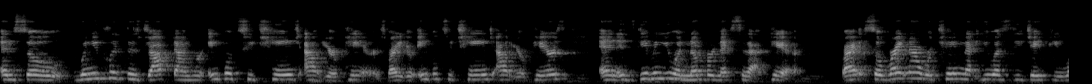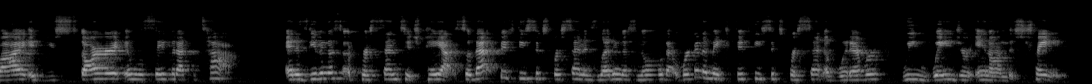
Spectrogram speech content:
And so when you click this drop down, you're able to change out your pairs, right? You're able to change out your pairs and it's giving you a number next to that pair, right? So right now we're trading that USD JPY. If you start, it will save it at the top and it's giving us a percentage payout. So that 56% is letting us know that we're gonna make 56% of whatever we wager in on this trade.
